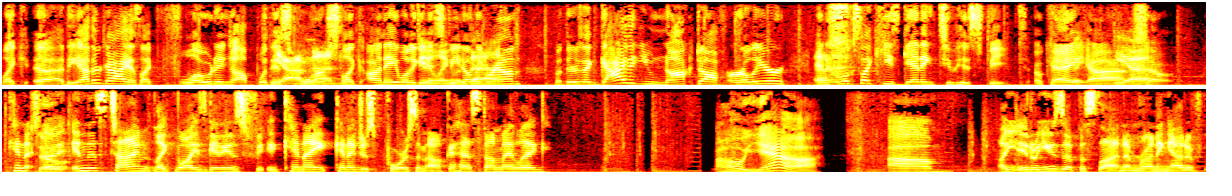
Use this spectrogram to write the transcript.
like uh, the other guy is like floating up with his Yeah, horse, like unable to get his feet on the ground. But there's a guy that you knocked off earlier, and it looks like he's getting to his feet. Okay, uh, Yeah. So Can So- uh, in this time, like while he's getting his, fe- can I can I just pour some alkahest on my leg? oh yeah, um, i it'll use up a slot, and I'm running out of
